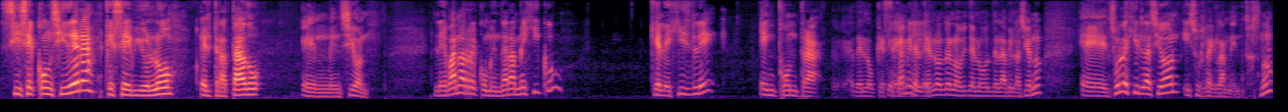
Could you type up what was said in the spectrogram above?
si se considera que se violó el tratado en mención, ¿le van a recomendar a México que legisle en contra de lo que, se de, lo, de, la violación, ¿no? Eh, en su legislación y sus reglamentos, ¿no?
